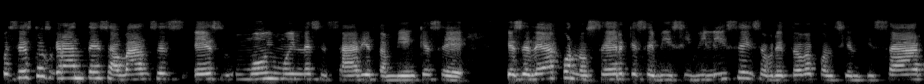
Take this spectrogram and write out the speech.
pues estos grandes avances es muy, muy necesario también que se, que se dé a conocer, que se visibilice y sobre todo concientizar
